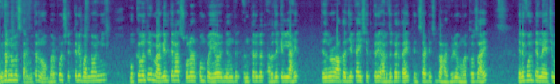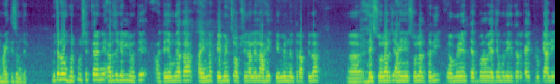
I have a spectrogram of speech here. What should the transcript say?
मित्रांनो नमस्कार. मित्रांनो भरपूर शेतकरी बांधवांनी मुख्यमंत्री मागेल त्याला सोलर पंप या अंतर्गत अर्ज केलेला आहे. त्याचबरोबर आता जे काही शेतकरी अर्ज करत आहेत त्यांच्यासाठी सुद्धा हा व्हिडिओ महत्त्वाचा आहे. जेणेकरून त्यांना याची माहिती समजेल. मित्रांनो भरपूर शेतकऱ्यांनी अर्ज केलेले होते. त्याच्यामध्ये आता काहींना पेमेंटचं ऑप्शन आलेलं आहे. पेमेंट नंतर आपल्याला हे सोलर जे आहे हे सोलर कधी मिळेल? त्याचबरोबर याच्यामध्ये जर काही त्रुटी आली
